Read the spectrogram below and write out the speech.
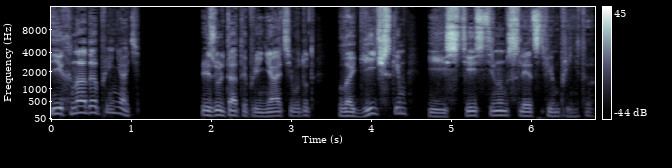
Их надо принять. Результаты принятия будут логическим и естественным следствием принятого.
